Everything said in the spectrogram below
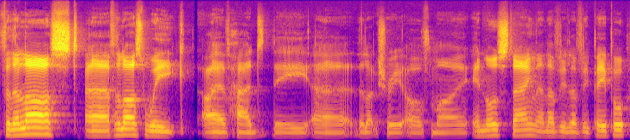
For the last uh, for the last week, I have had the uh, the luxury of my in laws staying. They're lovely, lovely people,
